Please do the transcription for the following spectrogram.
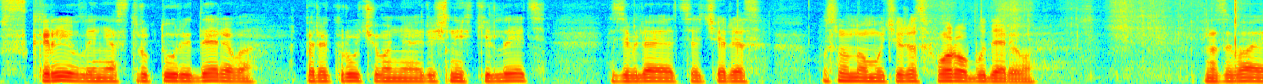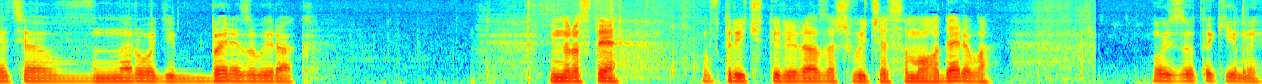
скривлення структури дерева, перекручування річних кілець з'являється через, в основному через хворобу дерева. Називається в народі березовий рак. Він росте в 3-4 рази швидше самого дерева. Ось за такими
